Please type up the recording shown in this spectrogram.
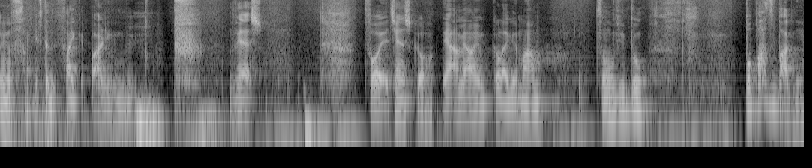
No, Fajnie, wtedy fajkę palił i mówi, "Pff, wiesz, twoje ciężko. Ja miałem kolegę, mam, co mówi, był po pas w bagnie.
